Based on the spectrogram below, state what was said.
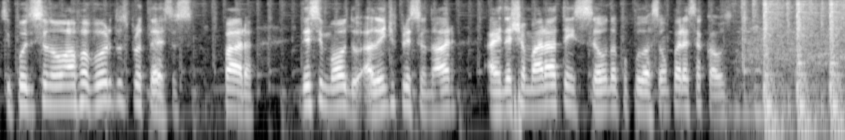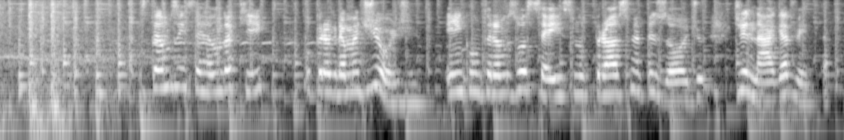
se posicionou a favor dos protestos, para, desse modo, além de pressionar, ainda chamar a atenção da população para essa causa. Estamos encerrando aqui o programa de hoje e encontramos vocês no próximo episódio de Na Gaveta.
